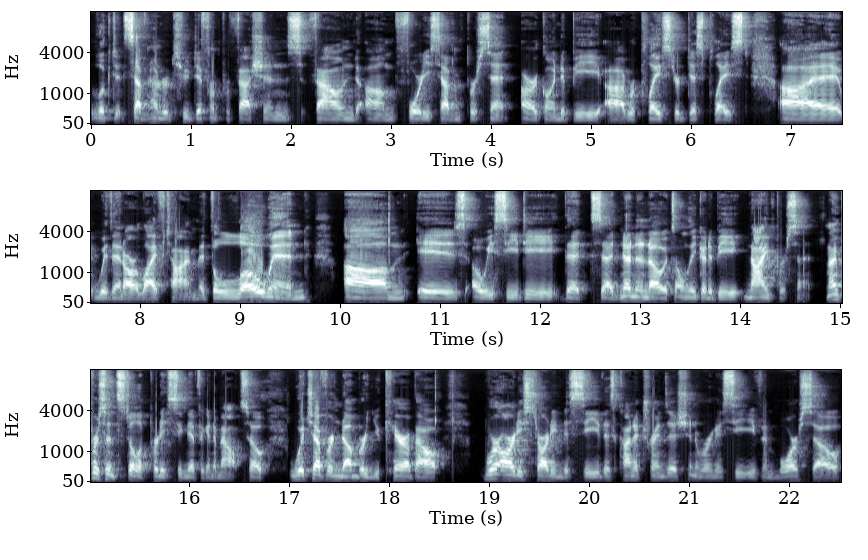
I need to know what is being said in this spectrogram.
looked at 702 different professions, found um, 47% are going to be uh, replaced or displaced uh, within our lifetime. At the low end um, is OECD that said, no, no, no, it's only going to be 9%. 9% is still a pretty significant amount. So, whichever number you care about, we're already starting to see this kind of transition. And we're going to see even more so.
